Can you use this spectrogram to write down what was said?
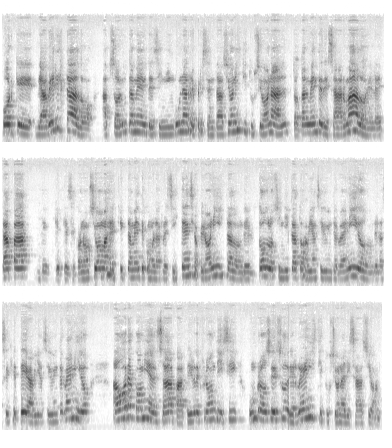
porque de haber estado absolutamente sin ninguna representación institucional, totalmente desarmados en la etapa que, que, se conoció más estrictamente como la resistencia peronista, donde todos los sindicatos habían sido intervenidos, donde la CGT había sido intervenido, ahora comienza a partir de Frondizi un proceso de reinstitucionalización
